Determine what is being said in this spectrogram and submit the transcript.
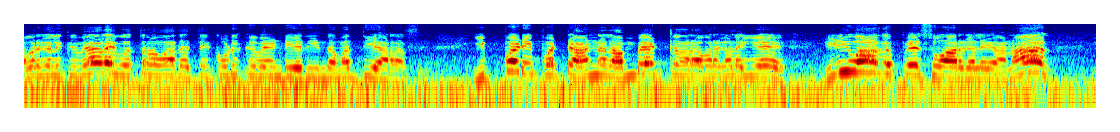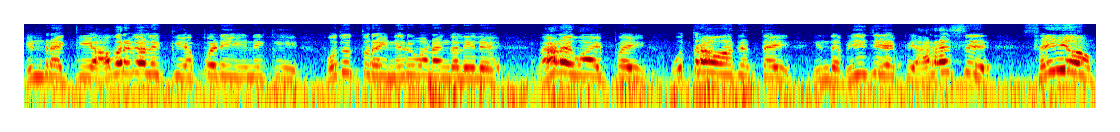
அவர்களுக்கு வேலை உத்தரவாதத்தை கொடுக்க வேண்டியது இந்த மத்திய அரசு. இப்படிப்பட்ட அண்ணல் அம்பேத்கர் அவர்களையே இழிவாக பேசுவார்களே ஆனால் இன்றைக்கு அவர்களுக்கு எப்படி இன்னைக்கு பொதுத்துறை நிறுவனங்களிலே வேலை வாய்ப்பை உத்தரவாதத்தை இந்த பிஜேபி அரசு செய்யும்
